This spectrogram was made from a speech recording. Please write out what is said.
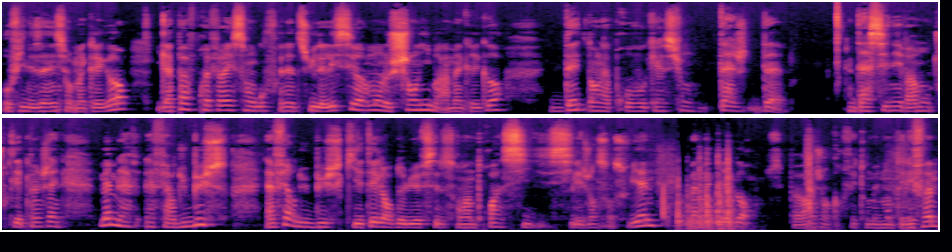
au fil des années sur McGregor, il a pas préféré s'engouffrer là-dessus, il a laissé vraiment le champ libre à McGregor d'être dans la provocation, d'asséner vraiment toutes les punchlines. Même l'affaire du bus, l'affaire du bus qui était lors de l'UFC 223, si, si les gens s'en souviennent, bah McGregor, c'est pas vrai, j'ai encore fait tomber mon téléphone.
